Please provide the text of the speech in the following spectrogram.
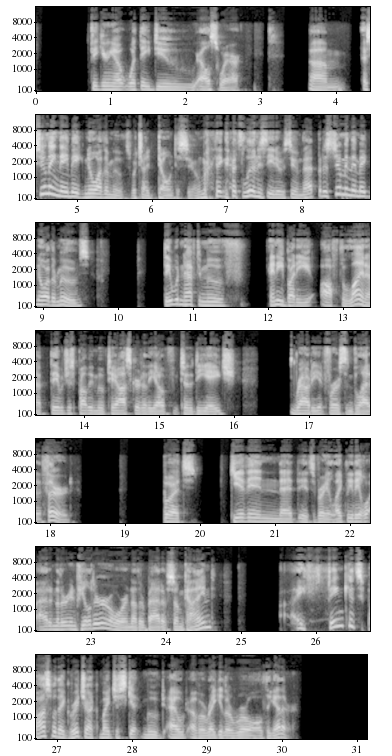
figuring out what they do elsewhere. Um, assuming they make no other moves, which I don't assume. I think that's lunacy to assume that. But assuming they make no other moves, they wouldn't have to move anybody off the lineup. They would just probably move Teoscar to the to the DH, Rowdy at first, and Vlad at third. But given that it's very likely they will add another infielder or another bat of some kind, I think it's possible that Grichuk might just get moved out of a regular role altogether.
